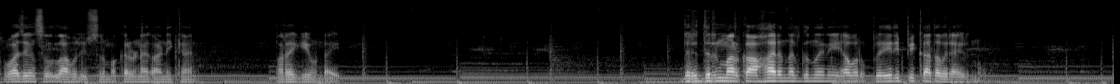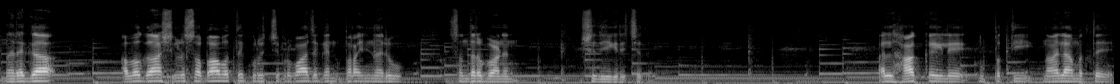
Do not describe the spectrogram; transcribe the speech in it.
പ്രവാചകൻ സല്ലാഹു അലൈഹി വസ്ലമ കരുണ കാണിക്കാൻ പറയുകയുണ്ടായി. ദരിദ്രന്മാർക്ക് ആഹാരം നൽകുന്നതിനെ അവർ പ്രേരിപ്പിക്കാത്തവരായിരുന്നു. നരക അവകാശികളുടെ സ്വഭാവത്തെക്കുറിച്ച് പ്രവാചകൻ പറയുന്നൊരു സന്ദർഭമാണ് വിശദീകരിച്ചത്. അൽ ഹാക്കയിലെ മുപ്പത്തി നാലാമത്തെ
